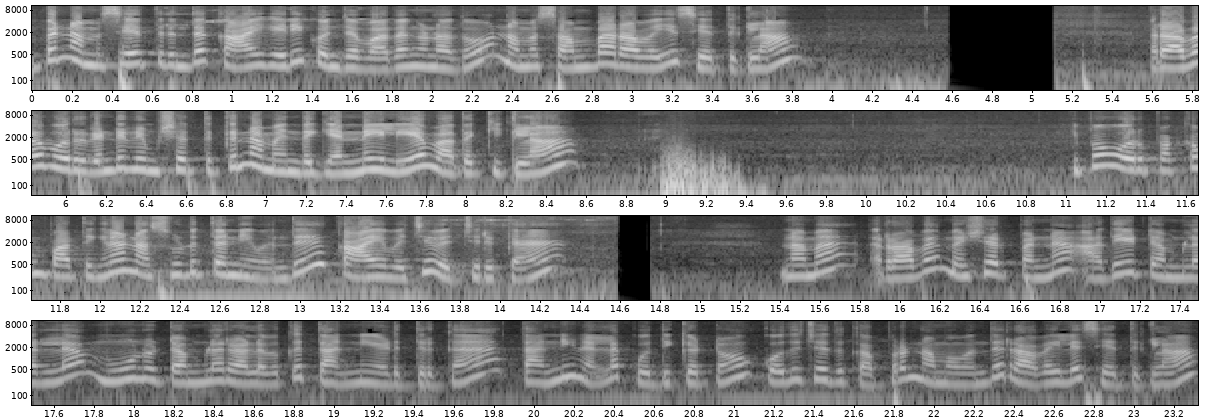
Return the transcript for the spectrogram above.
இப்போ நம்ம சேர்த்துருந்த காய்கறி கொஞ்சம் வதங்கினதும் நம்ம சம்பா ரவையை சேர்த்துக்கலாம். ரவை ஒரு ரெண்டு நிமிஷத்துக்கு நம்ம இந்த எண்ணெயிலேயே வதக்கிக்கலாம். இப்போ ஒரு பக்கம் பார்த்திங்கன்னா நான் சுடு தண்ணி வந்து காய வச்சு வச்சுருக்கேன். நம்ம ரவை மெஷர் பண்ண அதே டம்ளரில் மூணு டம்ளர் அளவுக்கு தண்ணி எடுத்திருக்கேன். தண்ணி நல்லா கொதிக்கட்டும். கொதித்ததுக்கப்புறம் நம்ம வந்து ரவையில் சேர்த்துக்கலாம்.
